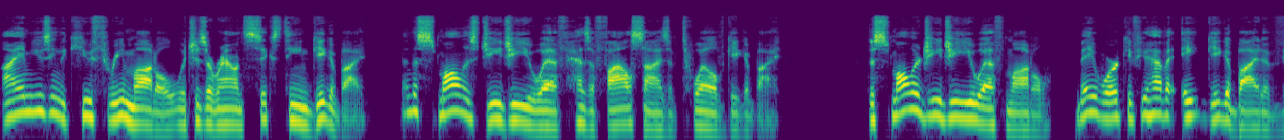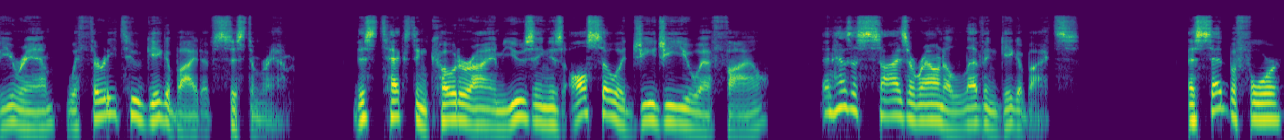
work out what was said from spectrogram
I am using the Q3 model, which is around 16 gigabyte, and the smallest GGUF has a file size of 12 gigabyte. The smaller GGUF model may work if you have an 8 gigabyte of VRAM with 32 gigabyte of system RAM. This text encoder I am using is also a GGUF file and has a size around 11 gigabytes. As said before,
